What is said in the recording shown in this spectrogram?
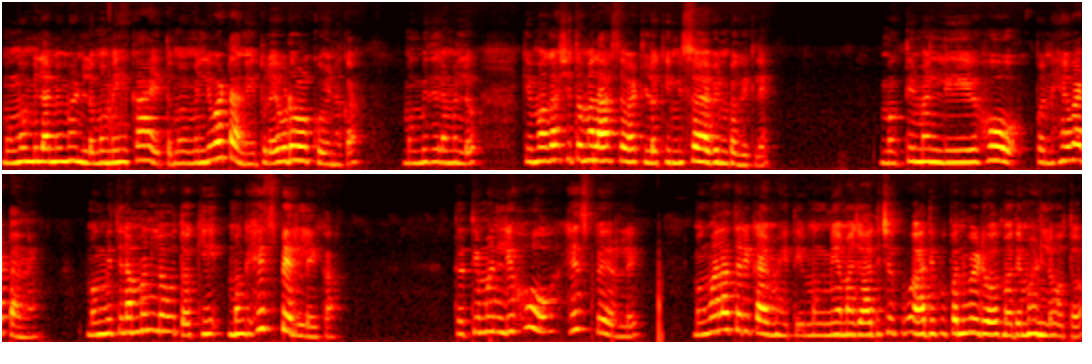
मग मम्मीला मी म्हणलं मम्मी हे काय आहे? तर मग म्हणली वाटाणे. तुला एवढं ओळखू नका मग मी तिला म्हणलं की मग अशी तर मला असं वाटलं की मी सोयाबीन बघितले. मग ती म्हणली हो पण हे वाटा नाही. मग मी तिला म्हणलं होतं की मग हेच पेरले का? तर ती म्हणली हो हेच पेरले. मग मला तरी काय माहिती. मग मी माझ्या आधीच्या आधी पण व्हिडिओमध्ये म्हणलं होतं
